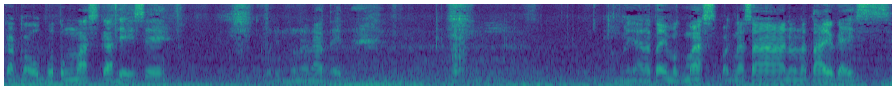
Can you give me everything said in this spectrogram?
Kakaubo tong mask kasi eh natin. Mamaya na tayo magmask pag nasa ano na tayo guys.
